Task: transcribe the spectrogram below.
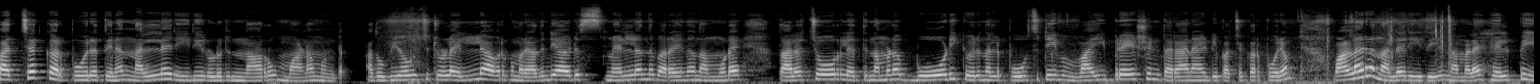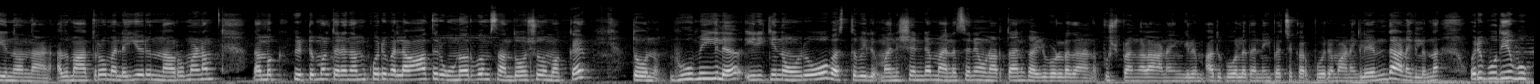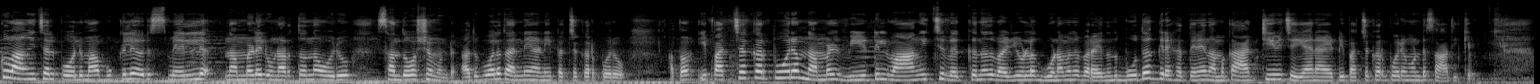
പച്ചക്കർപ്പൂരത്തിന് നല്ല രീതിയിലുള്ളൊരു നറു മണമുണ്ട് അത് ഉപയോഗിച്ചിട്ടുള്ള എല്ലാവർക്കും അറിയാം. അതിന്റെ ആ ഒരു സ്മെല്ലെന്ന് പറയുന്നത് നമ്മുടെ തലച്ചോറിലെത്തി നമ്മുടെ ബോഡിക്ക് ഒരു നല്ല പോസിറ്റീവ് വൈബ്രേഷൻ തരാനായിട്ട് ഈ പച്ചക്കർപ്പൂരം വളരെ നല്ല രീതിയിൽ നമ്മളെ ഹെൽപ്പ് ചെയ്യുന്ന ഒന്നാണ്. അത് മാത്രവുമല്ല ഈ ഒരു നറുമണം നമുക്ക് കിട്ടുമ്പോൾ തന്നെ നമുക്കൊരു വല്ലാത്തൊരു ഉണർവും സന്തോഷവും ഒക്കെ തോന്നും. ഭൂമിയിൽ ഇരിക്കുന്ന ഓരോ വസ്തുവിലും മനുഷ്യന്റെ മനസ്സിനെ ഉണർത്താൻ കഴിവുള്ളതാണ്. പുഷ്പങ്ങളാണെങ്കിലും അതുപോലെ തന്നെ ഈ പച്ചക്കർപ്പൂരമാണെങ്കിലും എന്താണെങ്കിലും. ഒരു പുതിയ ബുക്ക് വാങ്ങിച്ചാൽ പോലും ആ ബുക്കിലെ ഒരു സ്മെല്ല് നമ്മളിൽ ഉണർത്തുന്ന ഒരു സന്തോഷമുണ്ട്. അതുപോലെ തന്നെയാണ് ഈ പച്ചക്കർപ്പൂരവും. അപ്പം ഈ പച്ചക്കർപ്പൂരം നമ്മൾ വീട്ടിൽ വാങ്ങിച്ച് വെക്കുന്നത് വഴിയുള്ള ഗുണമെന്ന് പറയുന്നത് ബുധഗ്രഹത്തിനെ നമുക്ക് ആക്റ്റീവ് ചെയ്യാനായിട്ട് ഈ പച്ചക്കർപ്പൂരം കൊണ്ട് സാധിക്കും.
